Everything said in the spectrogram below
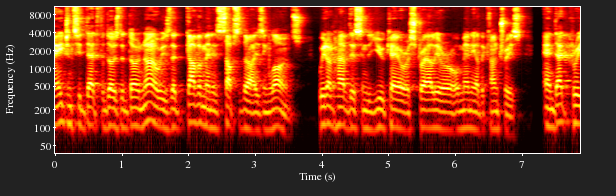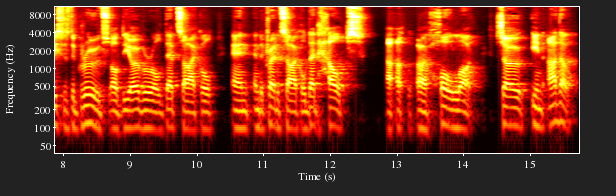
agency debt, for those that don't know, is that government is subsidizing loans. We don't have this in the UK or Australia or many other countries. And that greases the grooves of the overall debt cycle and, and the credit cycle. That helps a, a, a whole lot. So in other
